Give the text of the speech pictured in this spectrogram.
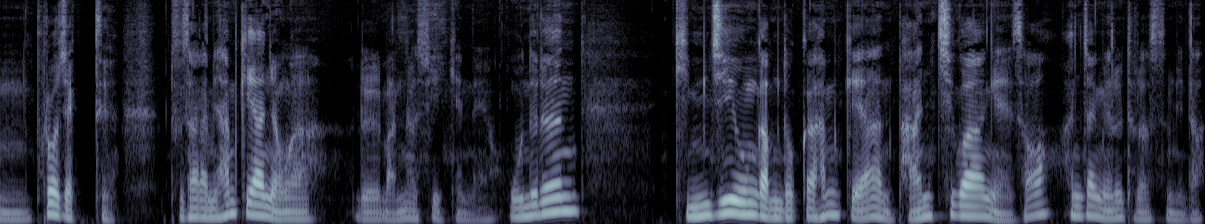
음, 프로젝트 두 사람이 함께한 영화를 만날 수 있겠네요. 오늘은 김지훈 감독과 함께한 반치광에서 한 장면을 들었습니다.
